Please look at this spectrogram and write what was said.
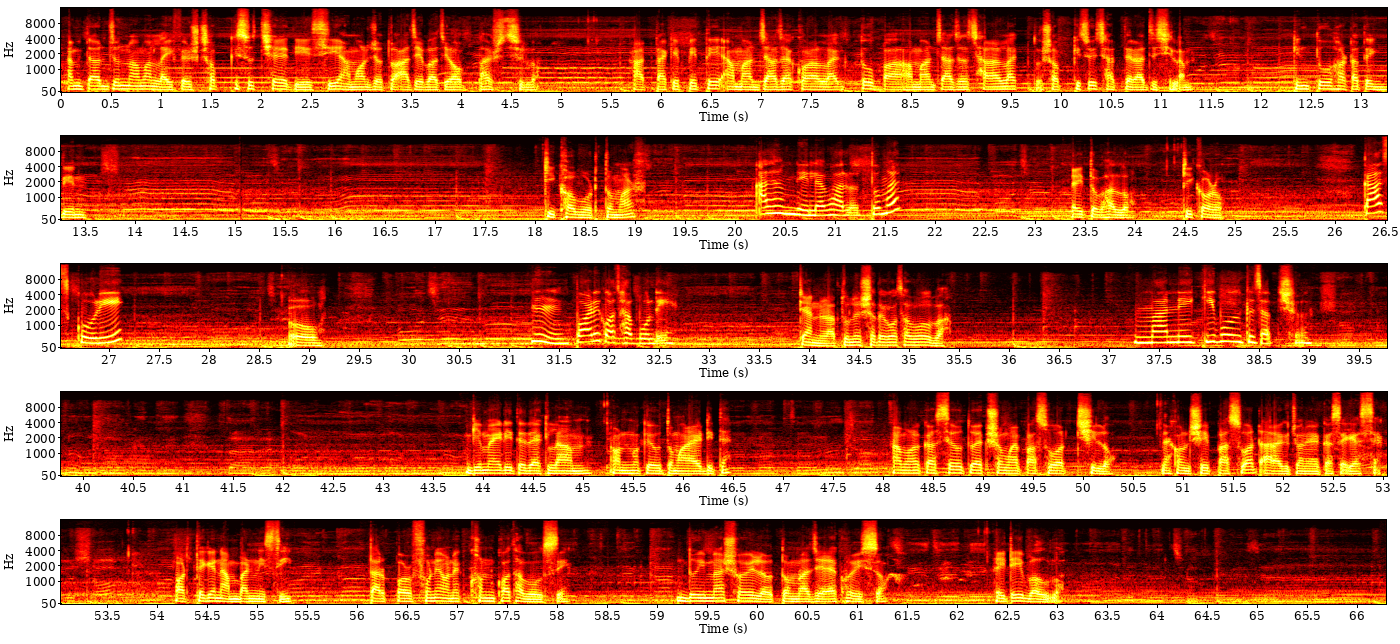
আমি তার জন্য আমার লাইফের সব কিছু ছেড়ে দিয়েছি আমার যত আজে বাজে অভ্যাস ছিল। আর তাকে পেতে আমার যা যা করা লাগতো বা আমার যা যা ছাড়া লাগতো সব কিছুই ছাড়তে রাজি ছিলাম। কিন্তু হঠাৎ একদিন কি খবর তোমার? আলহামদুলিল্লাহ ভালো। তোমার? এই তো ভালো। কি করো? কাজ করি। ও হুম পরে কথা বলি। কেন রাতুলের সাথে কথা বলবা? মানে কি বলতে চাচ্ছ? গেম আইডিতে দেখলাম অন্য কেউ তোমার আইডিতে আমার কাছেও তো এক সময় পাসওয়ার্ড ছিল। এখন সেই পাসওয়ার্ড আর একজনের কাছে গেছে। ওর থেকে নাম্বার নিছি। তারপর ফোনে অনেকক্ষণ কথা বলছি। দুই মাস হইল তোমরা যে এক হইছ। এইটাই বলব।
